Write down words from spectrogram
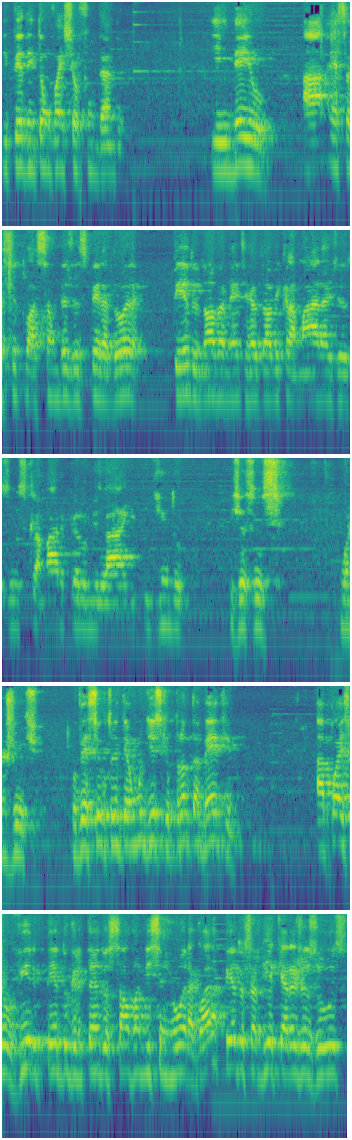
E Pedro então vai se afundando. E em meio a essa situação desesperadora, Pedro novamente resolve clamar a Jesus, clamar pelo milagre, pedindo Jesus o ajude. O versículo 31 diz que prontamente, após ouvir Pedro gritando: Salva-me, Senhor, agora Pedro sabia que era Jesus,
